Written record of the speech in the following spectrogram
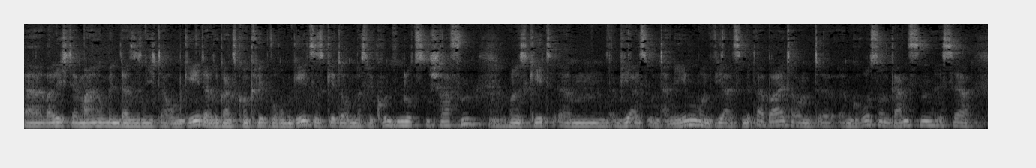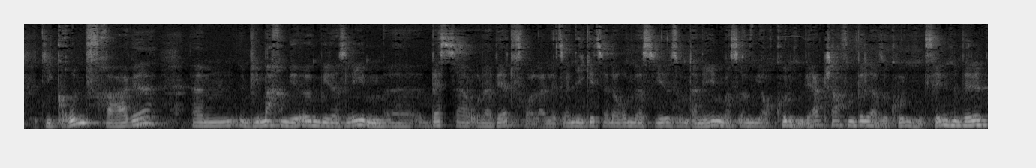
Äh, weil ich der Meinung bin, dass es nicht darum geht. Also ganz konkret, worum geht es? Es geht darum, dass wir Kundennutzen schaffen mhm. und es geht, ähm, wir als Unternehmen und wir als Mitarbeiter und äh, im Großen und Ganzen ist ja die Grundfrage, ähm, wie machen wir irgendwie das Leben äh, besser oder wertvoller? Letztendlich geht es ja darum, dass jedes Unternehmen, was irgendwie auch Kundenwert schaffen will, also Kunden finden will,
